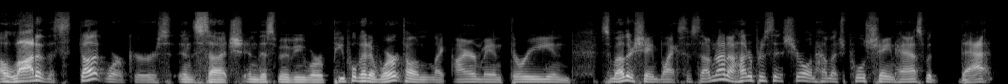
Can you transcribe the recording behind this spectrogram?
a lot of the stunt workers and such in this movie were people that had worked on like Iron Man 3 and some other Shane Black stuff. So I'm not 100% sure on how much pull Shane has with that,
